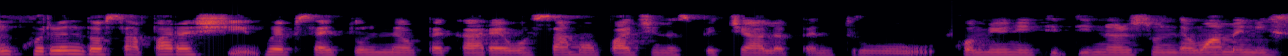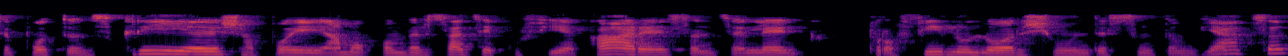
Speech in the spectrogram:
în curând, o să apară și website-ul meu pe care o să am o pagină specială pentru community dinners unde oamenii se pot înscrie și apoi am o conversație cu fiecare să înțeleg profilul lor și unde sunt în viață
